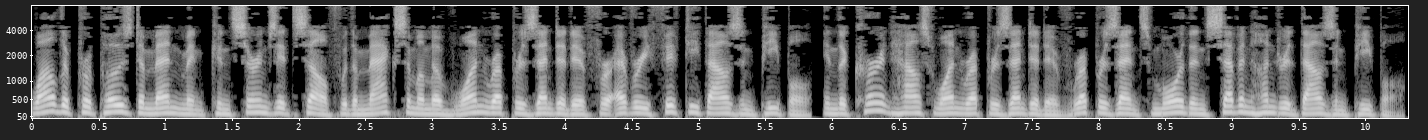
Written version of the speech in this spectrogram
While the proposed amendment concerns itself with a maximum of one representative for every 50,000 people, in the current House one representative represents more than 700,000 people.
